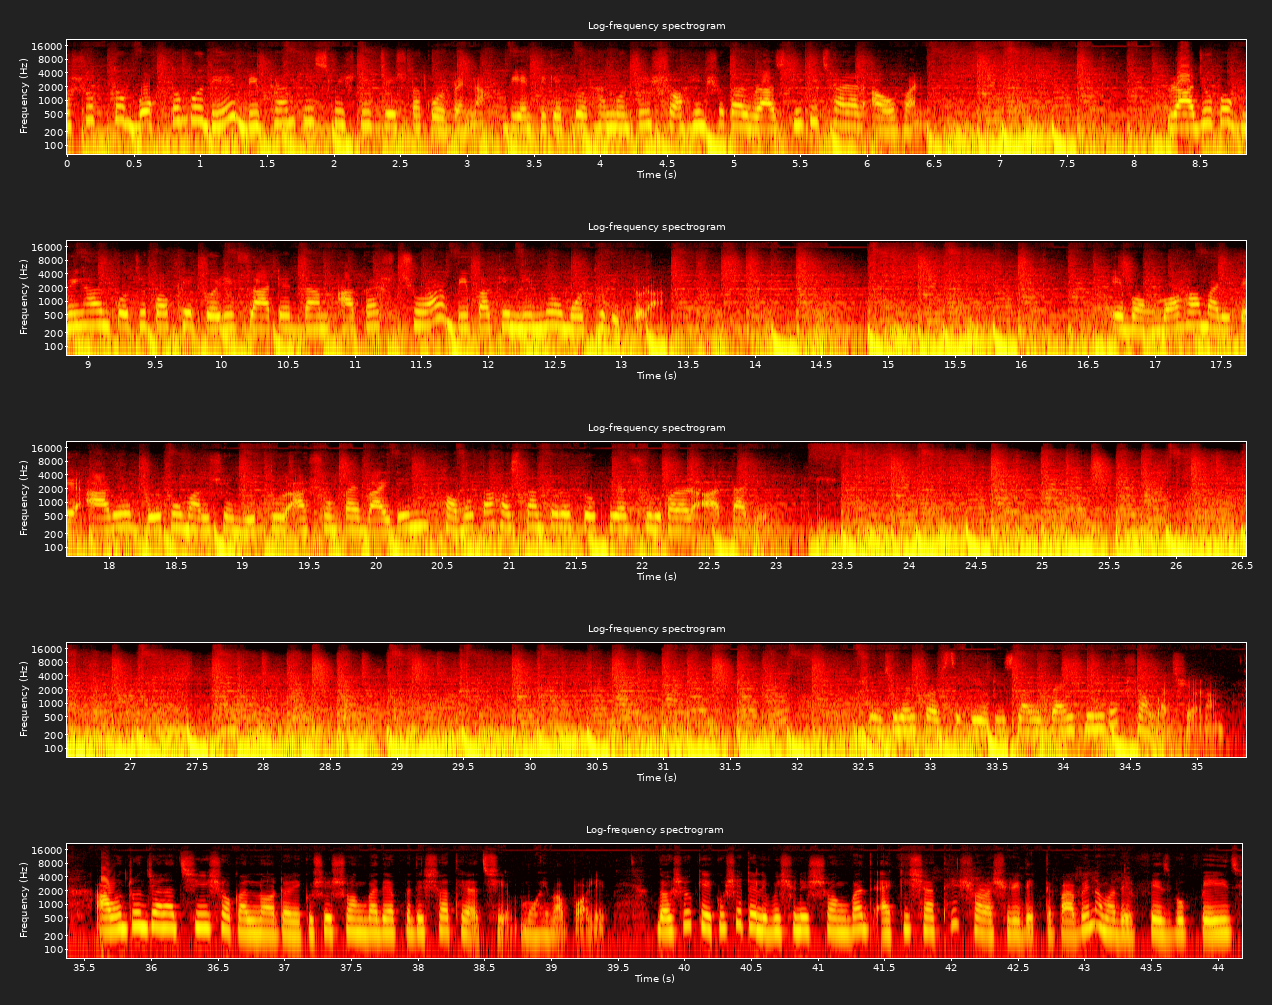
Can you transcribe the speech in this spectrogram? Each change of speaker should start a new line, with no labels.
অসত্য বক্তব্য দিয়ে বিভ্রান্তি সৃষ্টির চেষ্টা করবেন না। বিএনপিকে প্রধানমন্ত্রীর সহিংসতার রাজনীতি ছাড়ার আহ্বান। রাজক ও গৃহায়ণ কর্তৃপক্ষের তৈরি ফ্ল্যাটের দাম আকাশ ছোঁয়া, বিপাকে নিম্ন ও মধ্যবিত্তরা। এবং মহামারীতে আরও বহু মানুষের মৃত্যুর আশঙ্কায় বাইডেন ক্ষমতা হস্তান্তরের প্রক্রিয়া শুরু করার তাগিদ শুনছিলেন first security Islamic bank limited সংবাদ শিরোনাম। আমন্ত্রণ জানাচ্ছি সকাল নটার একুশের সংবাদে আপনাদের সাথে আছে মহিমা পলি। দর্শক, একুশে টেলিভিশনের সংবাদ একই সাথে সরাসরি দেখতে পাবেন আমাদের Facebook page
